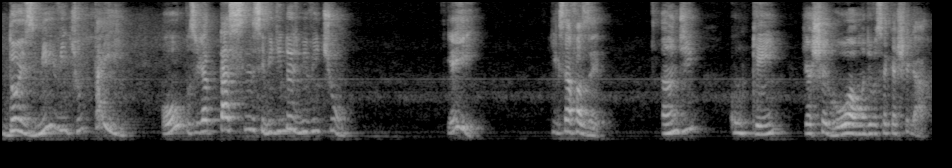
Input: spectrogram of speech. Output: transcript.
2021 tá aí. Ou você já está assistindo esse vídeo em 2021. E aí? O que você vai fazer? Ande com quem já chegou aonde você quer chegar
